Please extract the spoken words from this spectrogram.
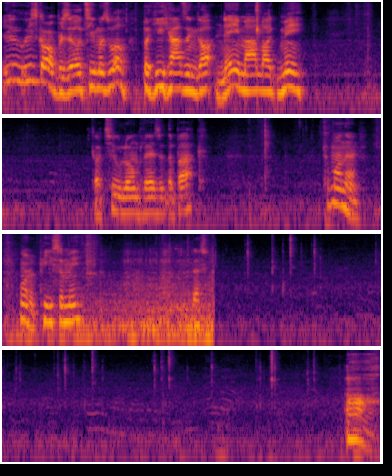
He's got a Brazil team as well, but he hasn't got Neymar like me. Got two loan players at the back. Come on then. Want a piece of me? Let's Oh.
